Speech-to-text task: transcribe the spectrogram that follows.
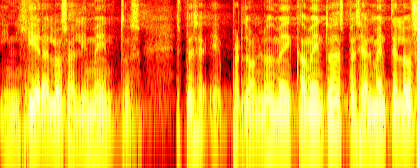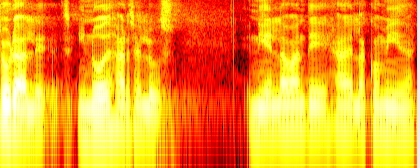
ingiera los alimentos, eh, perdón, los medicamentos, especialmente los orales, y no dejárselos ni en la bandeja de la comida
